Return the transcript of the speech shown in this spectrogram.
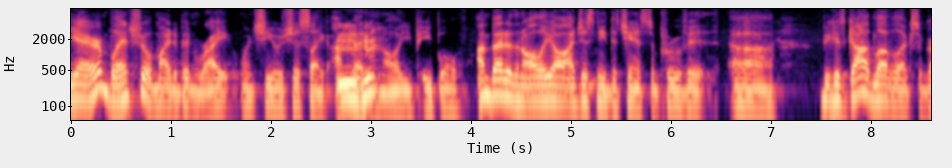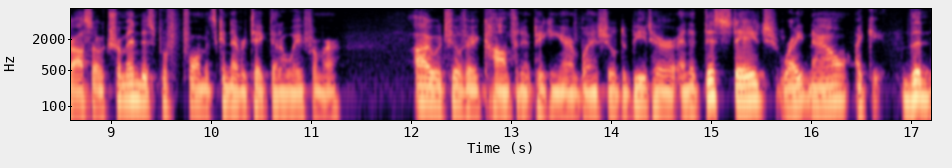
yeah, Erin Blanchfield might have been right when she was just like, "I'm mm-hmm. better than all you people. I'm better than all of y'all. I just need the chance to prove it." Uh, because God love Alexa Grasso, tremendous performance can never take that away from her. I would feel very confident picking Erin Blanchfield to beat her. And at this stage, right now, I can, the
